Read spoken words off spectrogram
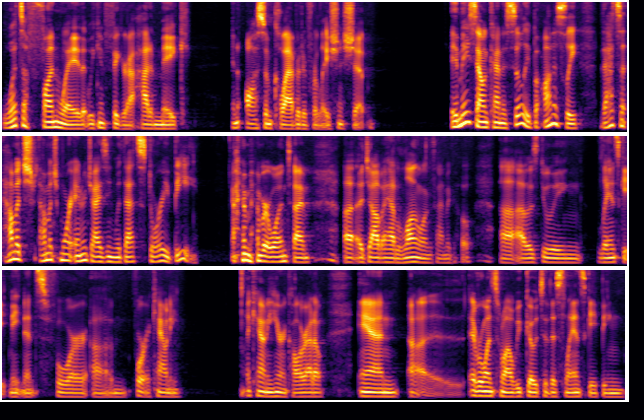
what's a fun way that we can figure out how to make an awesome collaborative relationship? It may sound kind of silly, but honestly, that's how much how much more energizing would that story be? I remember one time uh, a job I had a long, long time ago. Uh, I was doing landscape maintenance for um, for a county, a county here in Colorado. And uh, every once in a while, we go to this landscaping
